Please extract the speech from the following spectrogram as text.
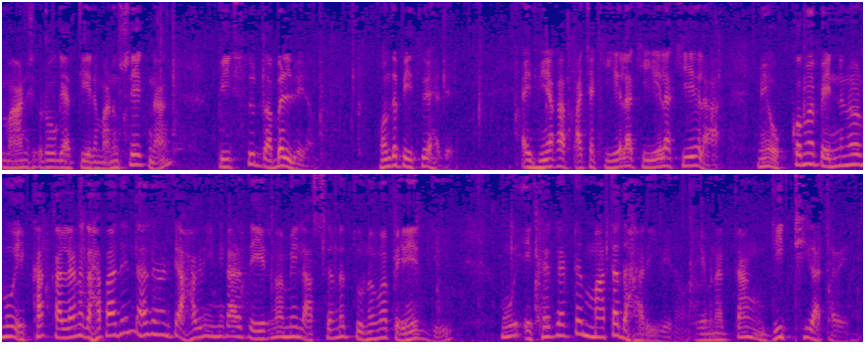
මානසික රෝගයක් තියෙන මිනිස්සෙක් නම් පිස්සු ඩබල් වෙනවා. හොඳ පිස්සු හැදෙනවා. අයි මියක පච කියලා කියලා කියලා මේ ඔක්කොම පෙන්නනො මු එකක් අල්ලන ගහපා දෙන්න හදනවා. ඉතින් අහගෙන ඉන්න කාට තේරෙනවා මේ ලස්සන තුනම පෙනෙද්දී මු එකකට මත දහරි වෙනවා. එහෙම නැත්නම් දිඨිගත වෙනවා.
